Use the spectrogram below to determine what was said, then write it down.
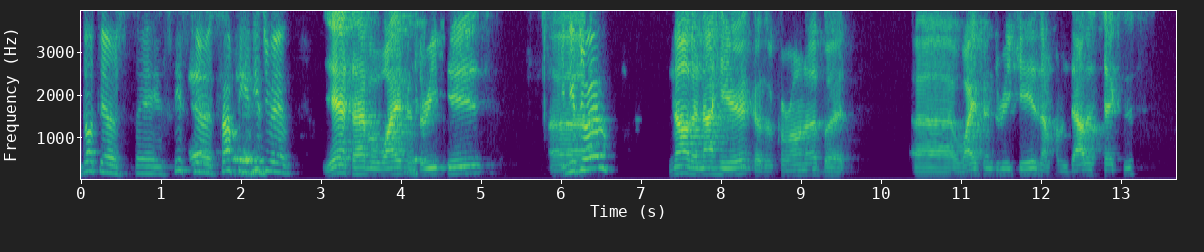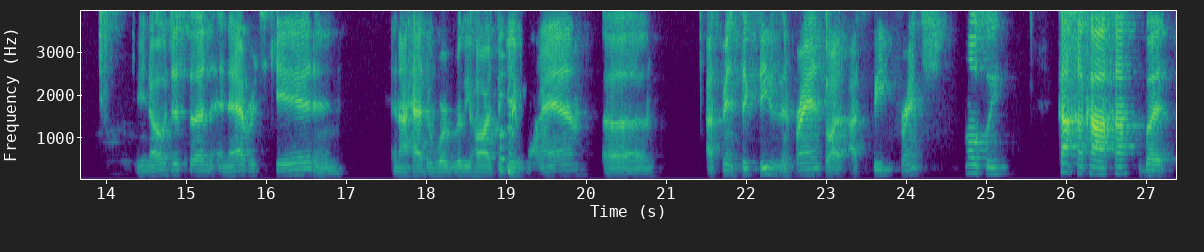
daughters, uh, sisters, yes. something in Israel? Yes, I have a wife and three kids. Uh, in Israel? No, they're not here because of Corona, but uh, wife and three kids. I'm from Dallas, Texas. You know, just an, an, average kid, and and I had to work really hard to get where I am. Uh, I spent six seasons in France, so I, I speak French mostly, kacha kacha, but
